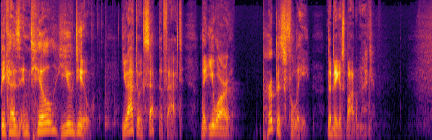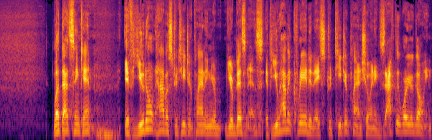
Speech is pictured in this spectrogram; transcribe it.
Because until you do, you have to accept the fact that you are purposefully the biggest bottleneck. Let that sink in. If you don't have a strategic plan in your, your business, if you haven't created a strategic plan showing exactly where you're going,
